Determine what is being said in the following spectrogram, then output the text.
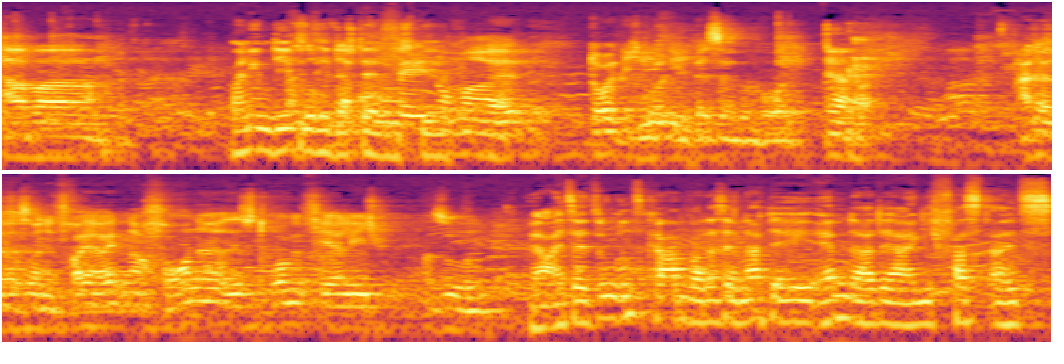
Aber Vor allem im also defensiven Feld Stellungsspiel. nochmal deutlich, deutlich besser geworden. Ja. Hat er seine Freiheit nach vorne, ist torgefährlich. Also Ja, als er zu uns kam, war das ja nach der EM, da hat er eigentlich fast als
